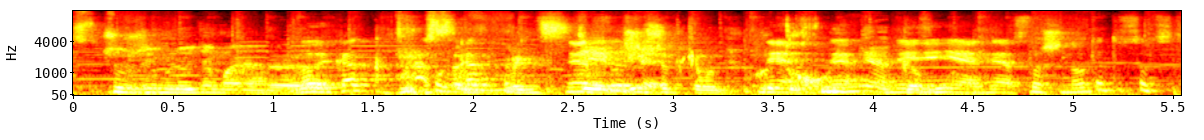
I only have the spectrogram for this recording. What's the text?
с чужим людям, а Ну и как? Просто как- пишет кому-то, не, хуйня, не, говно». не, не, не, слушай, ну вот это соцсети,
